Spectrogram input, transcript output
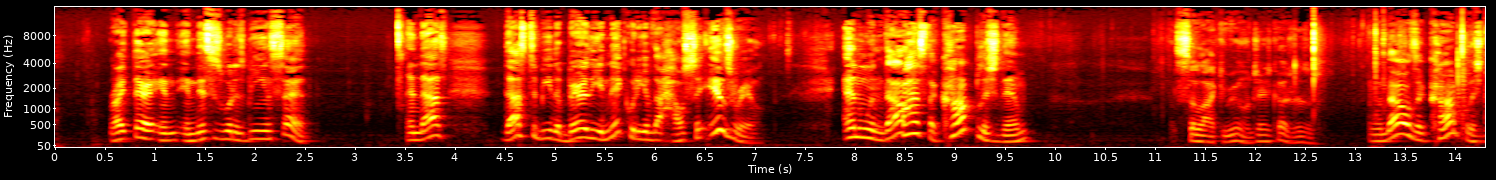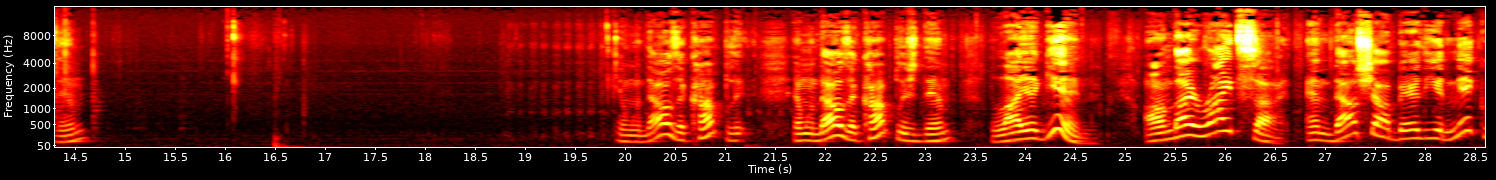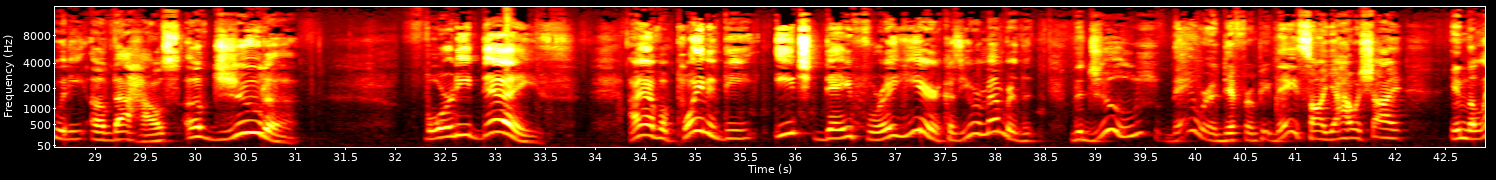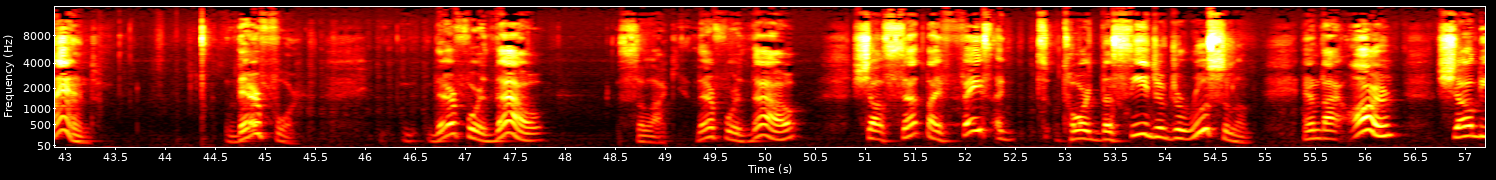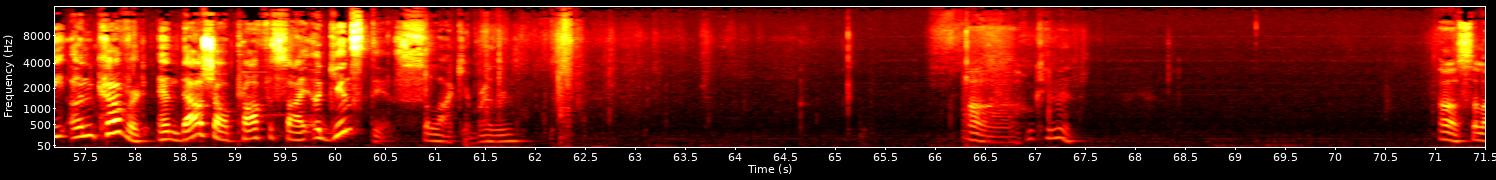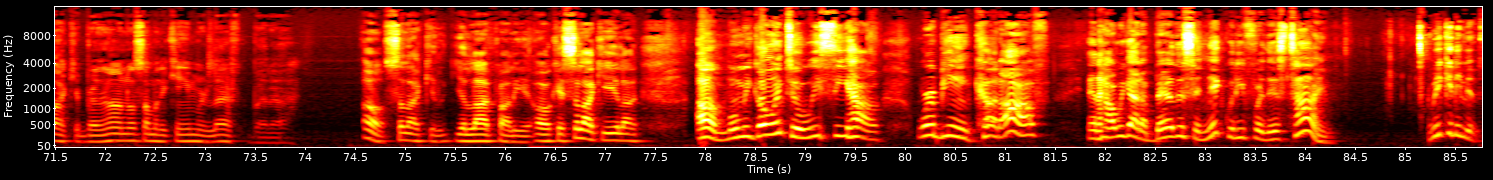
right there and, and this is what is being said and that's that's to be the bear the iniquity of the house of israel and when thou hast accomplished them salaki we're gonna change colors when thou hast accomplished them and when thou hast accomplished and when thou hast accomplished them lie again on thy right side, and thou shalt bear the iniquity of the house of Judah. Forty days. I have appointed thee each day for a year. Because you remember that the Jews, they were a different people. They saw Yahweh Shai in the land. Therefore, therefore thou, Salakia, therefore thou shalt set thy face toward the siege of Jerusalem, and thy arm shall be uncovered, and thou shalt prophesy against this. Salakia, brethren. Oh, who came in? Oh, Salakia, brother. I don't know somebody came or left, but uh oh, Salakia, Yalad probably. Oh, okay, Salakia, Yalad. Um, when we go into it, we see how we're being cut off and how we got to bear this iniquity for this time. We can even.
